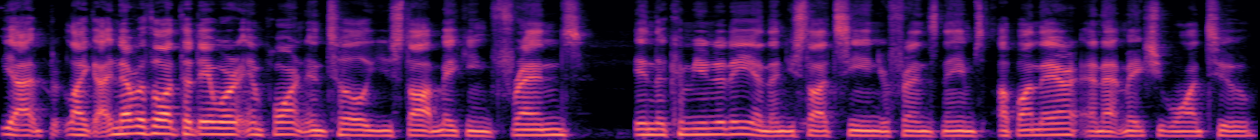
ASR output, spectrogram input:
Yeah, like I never thought that they were important until you start making friends in the community and then you start seeing your friends' names up on there and that makes you want to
